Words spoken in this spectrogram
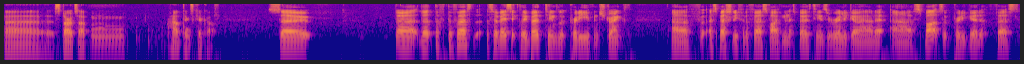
uh, starts up and how things kick off. So the, the the the first so basically both teams look pretty even strength. Uh, f especially for the first five minutes, both teams are really going at it. Uh, Sparks looked pretty good at first.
